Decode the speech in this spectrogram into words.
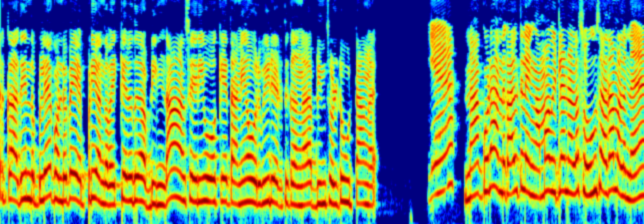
இருக்காது. இந்த பிள்ளைய கொண்டு போய் எப்படி அங்க வைக்கிறது அப்படின்னு தான் சரி ஓகே தனியா ஒரு வீடு எடுத்துக்கோங்க அப்படின்னு சொல்லிட்டு விட்டாங்க. ஏன்? நான் கூட அந்த காலத்துல எங்க அம்மா வீட்ல நல்லா சொகுசா தான் வளர்ந்தேன்.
